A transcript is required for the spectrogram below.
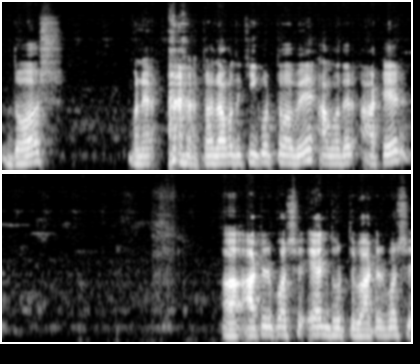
দশ মানে তাহলে আমাদের কি করতে হবে? আমাদের আটের আটের পাশে এক ধরতে হবে। আটের পাশে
